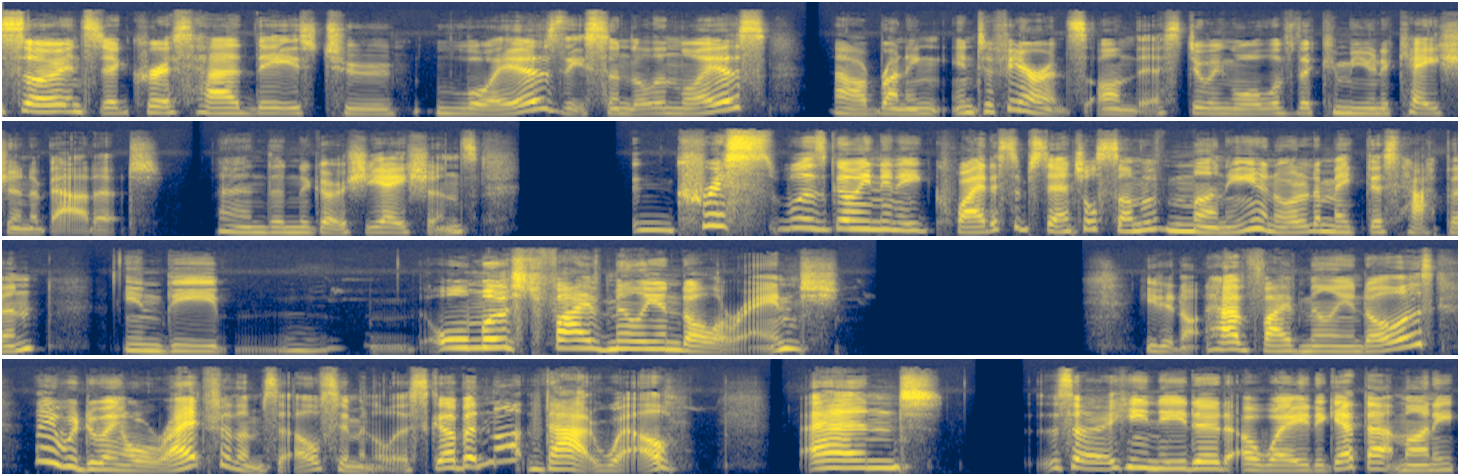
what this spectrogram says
So instead, Chris had these two lawyers, these Sunderland lawyers, uh, running interference on this, doing all of the communication about it and the negotiations. Chris was going to need quite a substantial sum of money in order to make this happen in the almost $5 million range. He did not have $5 million. They were doing all right for themselves, him and Aliska, but not that well. And so he needed a way to get that money,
